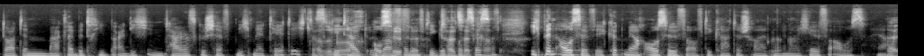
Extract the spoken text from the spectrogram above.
dort im Maklerbetrieb eigentlich im Tagesgeschäft nicht mehr tätig. Das also geht halt über Aushilfe, vernünftige Prozesse. Ich bin Aushilfe. Ich könnte mir auch Aushilfe auf die Karte schreiben. Ja. Genau, ich helfe aus. Ja. Ja,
